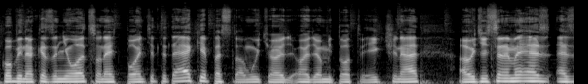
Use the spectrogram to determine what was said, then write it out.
Kobinak ez a 81 pontja, tehát elképesztő amúgy, hogy, hogy amit ott végigcsinált. Úgyhogy szerintem ez, ez,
